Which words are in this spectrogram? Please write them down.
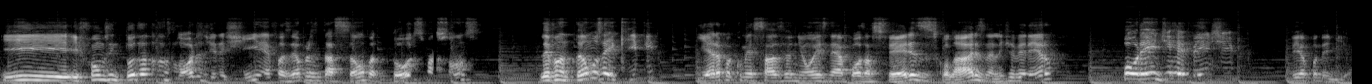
e, e fomos em todas as lojas de Erechim, né, fazer uma apresentação para todos os maçons. Levantamos a equipe e era para começar as reuniões né, após as férias escolares, né, em fevereiro. Porém, de repente, veio a pandemia.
